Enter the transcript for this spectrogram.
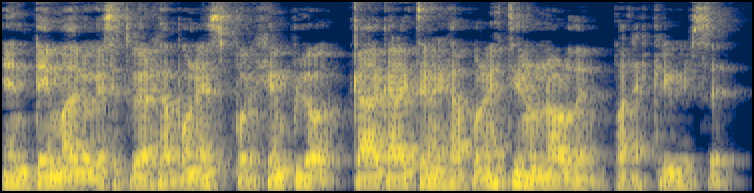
en tema de lo que es estudiar japonés, por ejemplo, cada carácter en japonés tiene un orden para escribirse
